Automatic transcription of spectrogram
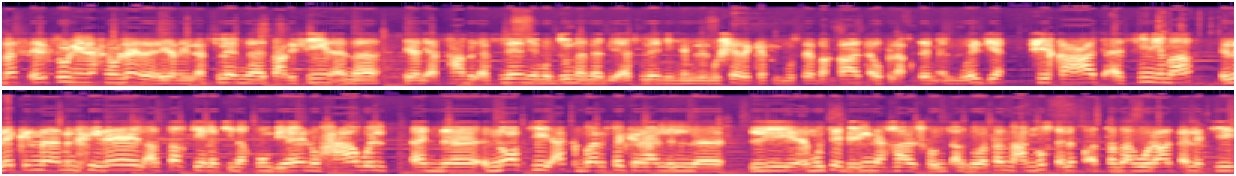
بث إلكتروني نحن لا يعني الأفلام تعرفين أن يعني أصحاب الأفلام يمدوننا بأفلامهم للمشاركة في المسابقات أو في الاقسام الموازية في قاعات السينما لكن من خلال التغطية التي نقوم بها نحاول أن نعطي أكبر فكرة لمتابعينا خارج حدود أرض الوطن عن مختلف التظاهرات التي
